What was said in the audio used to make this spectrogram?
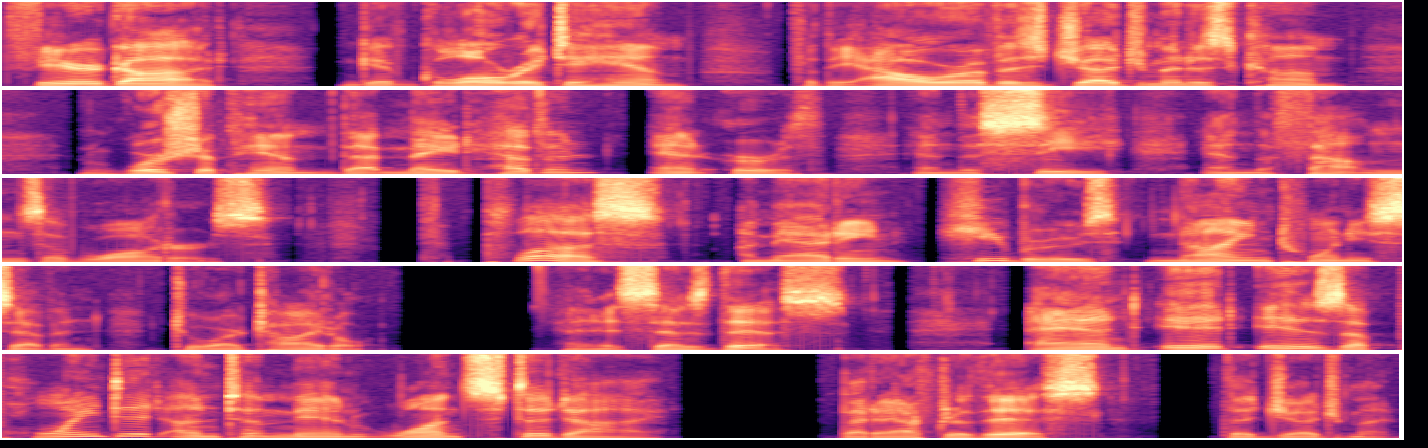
Fear God, give glory to him, for the hour of his judgment is come, and worship him that made heaven and earth and the sea and the fountains of waters. Plus, I'm adding Hebrews 9:27 to our title. And it says this: And it is appointed unto men once to die, but after this the judgment.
